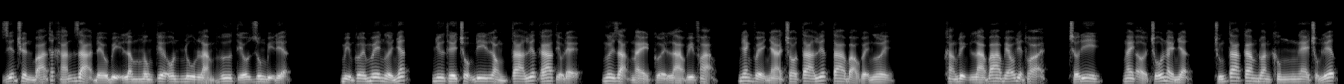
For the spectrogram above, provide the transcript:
Diễn truyền bá thất khán giả đều bị lâm mông kia ôn nhu làm hư tiếu dung bị điện. Mỉm cười mê người nhất, như thế trộm đi lòng ta liếc ga tiểu đệ, ngươi dạng này cười là vi phạm, nhanh về nhà cho ta liếc ta bảo vệ ngươi. Khẳng định là ba béo điện thoại, chớ đi, ngay ở chỗ này nhận, chúng ta cam đoan không nghe trộm liếc.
